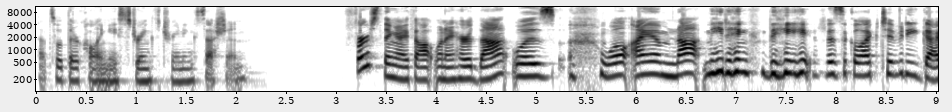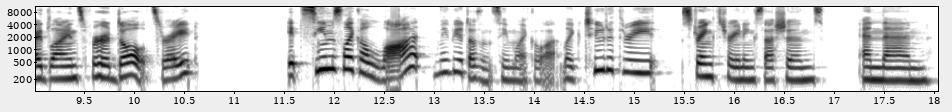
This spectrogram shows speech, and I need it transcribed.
That's what they're calling a strength training session. First thing I thought when I heard that was, well, I am not meeting the physical activity guidelines for adults, right? It seems like a lot. Maybe it doesn't seem like a lot. Like two to three strength training sessions and then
